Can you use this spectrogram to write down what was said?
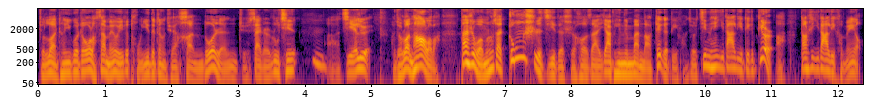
就乱成一锅粥了。再没有一个统一的政权，很多人就是在这入侵，嗯啊劫掠，就乱套了吧。但是我们说，在中世纪的时候，在亚平宁半岛这个地方，就是今天意大利这个地儿啊，当时意大利可没有，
